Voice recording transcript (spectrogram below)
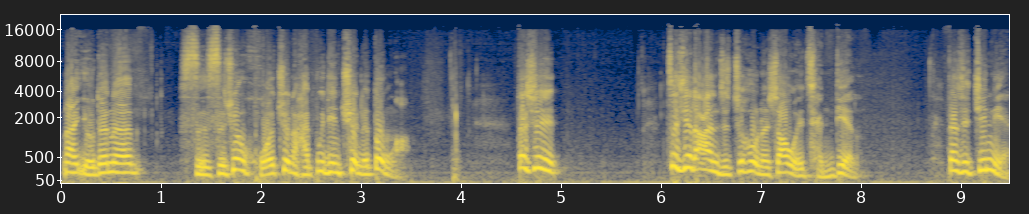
那有的呢，死死劝活劝呢还不一定劝得动啊。但是这些的案子之后呢，稍微沉淀了。但是今年，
